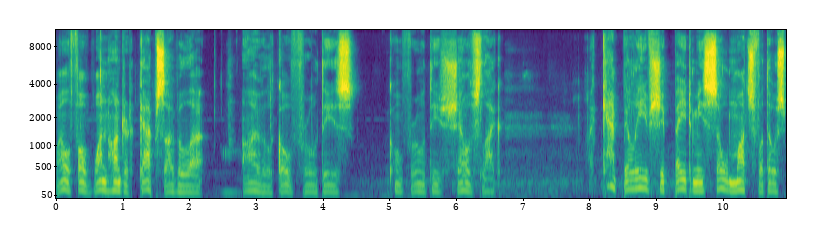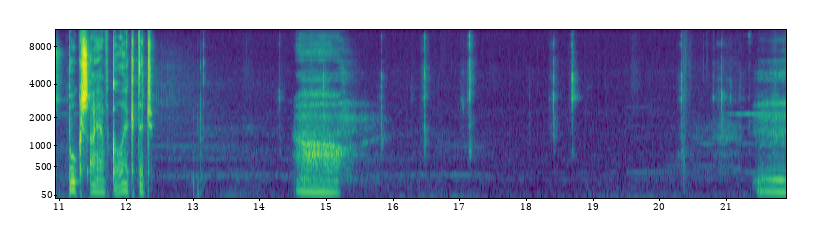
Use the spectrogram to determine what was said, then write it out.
Well, for 100 caps, I will, uh, I will go through these, go through these shelves like. I can't believe she paid me so much for those books I have collected. Oh. Hmm,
